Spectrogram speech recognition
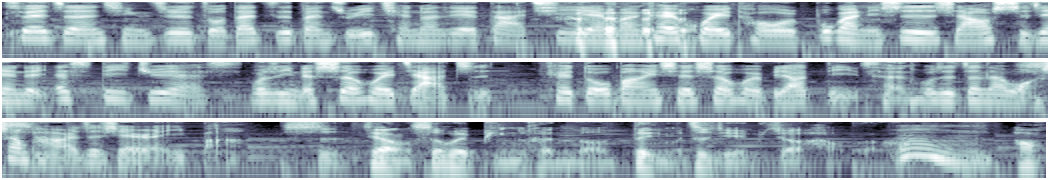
所以只能请就是走在资本主义前端这些大企业们，可以回头，不管你是想要实践你的 SDGs，或者你的社会价值，可以多帮一些社会比较底层或是正在往上爬的这些人一把。是，是这样，社会平衡呢，对你们自己也比较好了。嗯，好，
